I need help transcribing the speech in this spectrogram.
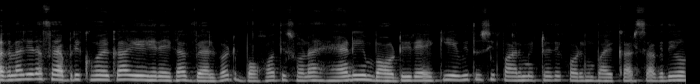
ਅਗਲਾ ਜਿਹੜਾ ਫੈਬਰਿਕ ਹੋਏਗਾ, ਇਹ ਰਹੇਗਾ ਵੈਲਵਟ ਬਹੁਤ ਹੀ ਸੋਹਣਾ ਹੈਂਡ ਐਮਬੋਡਰੀ ਰਹੇਗੀ, ਇਹ ਵੀ ਤੁਸੀਂ ਪਰ ਮੀਟਰ ਦੇ ਅਕੋਰਡਿੰਗ ਬਾਈ ਕਰ ਸਕਦੇ ਹੋ।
